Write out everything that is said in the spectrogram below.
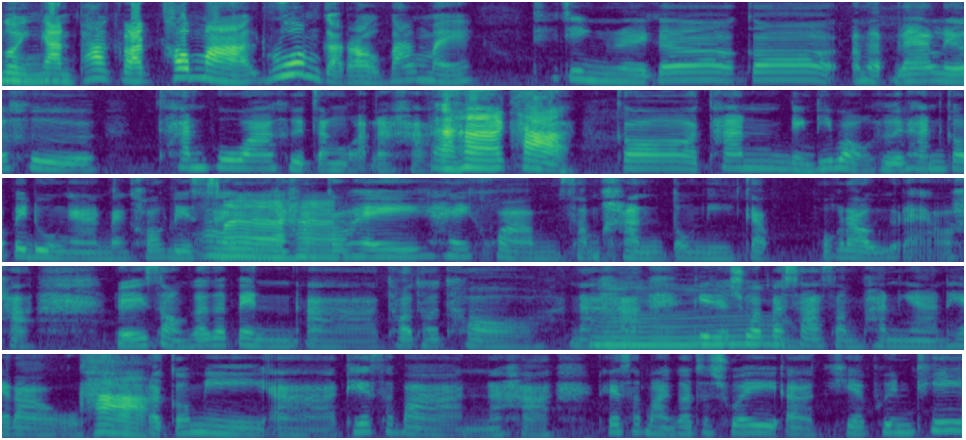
หน่วยงานภาครัฐเข้ามาร่วมกับเราบ้างไหมที่จริงเลยก็ก็อันดับแรกเลยก็คือ ท่านผู้ว่าคือจังหวัดนะคะอ่าฮะค่ะ ก็ท่านอย่างที่บอกคือท่านก็ไปดูงาน Bangkok Design อ่านะคะฮะก็ให้ให้ความสำคัญตรงนี้กับพวกเราอยู่แล้วค่ะโดยที่สองก็จะเป็นอ่าทททนะคะ อืม ที่จะช่วยประชาสัมพันธ์งานให้เรา ค่ะ แล้วก็มีอ่าเทศบาลนะคะ เทศบาลก็จะช่วยอ่าเคลียร์พื้นที่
